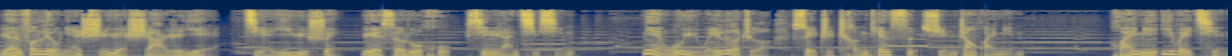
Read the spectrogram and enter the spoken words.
元丰六年十月十二日夜，解衣欲睡，月色入户，欣然起行，念无与为乐者，遂至承天寺寻张怀民。怀民亦未寝，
